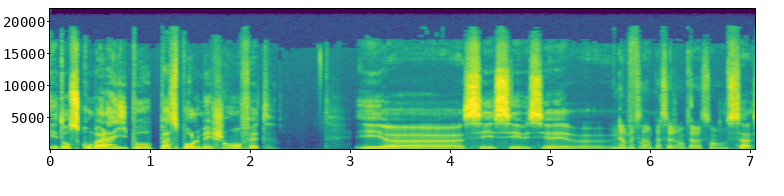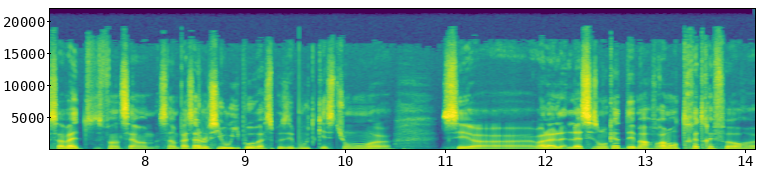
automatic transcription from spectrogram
et dans ce combat-là, Hippo passe pour le méchant en fait. Et euh, c'est, euh, Non, mais c'est un passage intéressant. ça, ça va être, c'est un, un passage aussi où Hippo va se poser beaucoup de questions. euh, c'est euh, voilà, la, la saison 4 démarre vraiment très très fort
